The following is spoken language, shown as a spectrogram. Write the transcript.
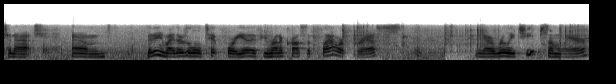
tonight. Um, but anyway, there's a little tip for you. If you run across a flower press, you know, really cheap somewhere,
